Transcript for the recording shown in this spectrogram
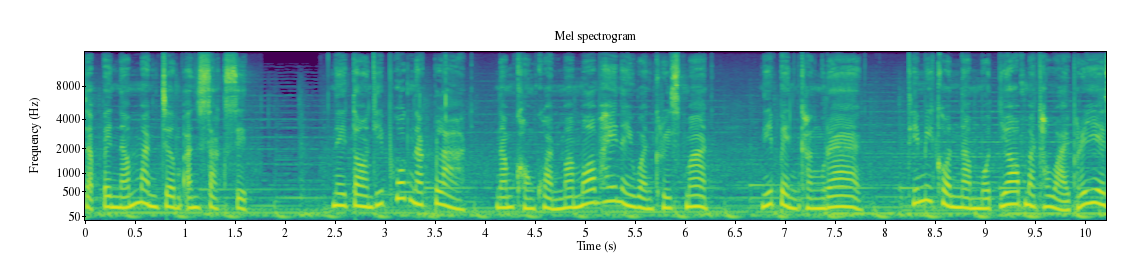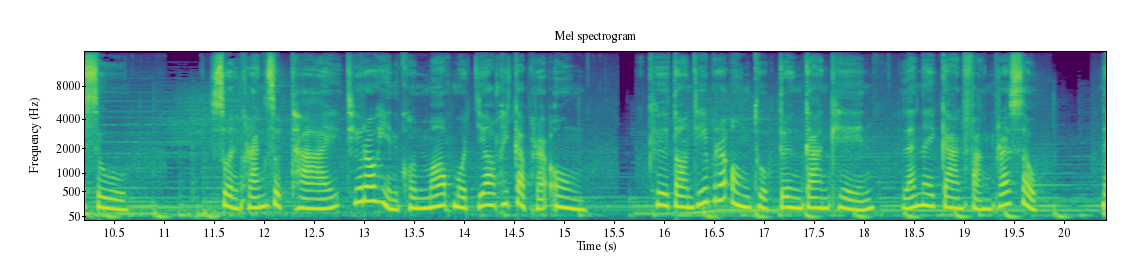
จะเป็นน้ำมันเจิมอันศักดิ์สิทธิ์ ในตอนที่พวกนักปราชญ์นำของขวัญมามอบให้ในวันคริสต์มาสนี่เป็นครั้งแรกที่มีคนนำมดยอบมาถวายพระเยซู ส่วนครั้งสุดท้ายที่เราเห็นคนมอบมดยอบให้กับพระองค์ คือตอนที่พระองค์ถูกตรึงกางเขนและในการฝังพระศพ ใน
